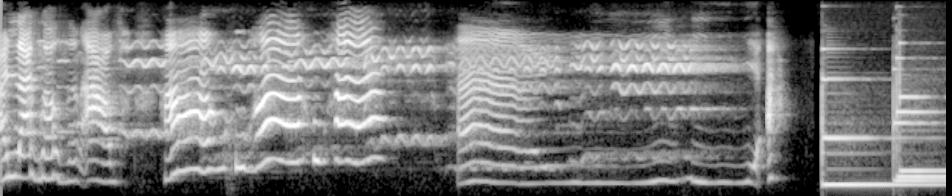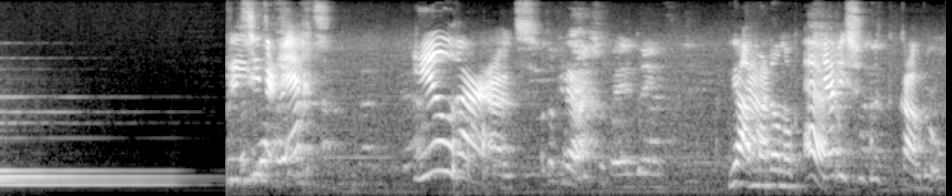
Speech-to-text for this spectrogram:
Hij lijkt wel op een aap. Ha, hoe, ha, hoe, ha. Ziet er echt heel raar uit. Alsof je op je drinkt. Ja, maar dan ook echt. Kerrysoep met cacao erop.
